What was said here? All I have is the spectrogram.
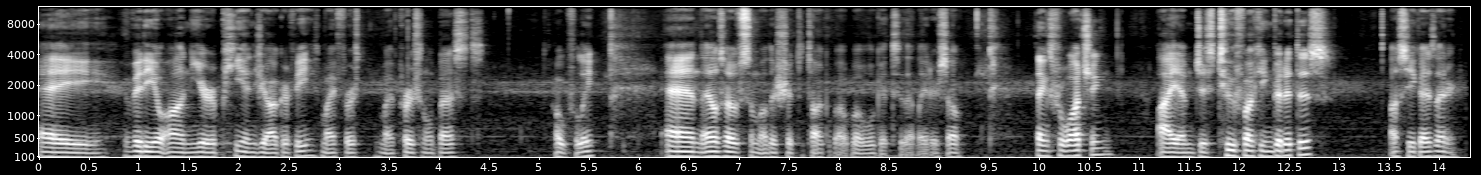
a video on European geography, my first, my personal best, hopefully. And I also have some other shit to talk about, but we'll get to that later. So, thanks for watching. I am just too fucking good at this. I'll see you guys later.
